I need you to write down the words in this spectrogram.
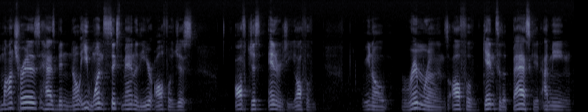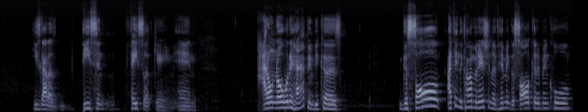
Montrez has been no. He won sixth man of the year off of just, off just energy, off of, you know, rim runs, off of getting to the basket. I mean, he's got a decent face up game, and I don't know what happened because Gasol. I think the combination of him and Gasol could have been cool.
